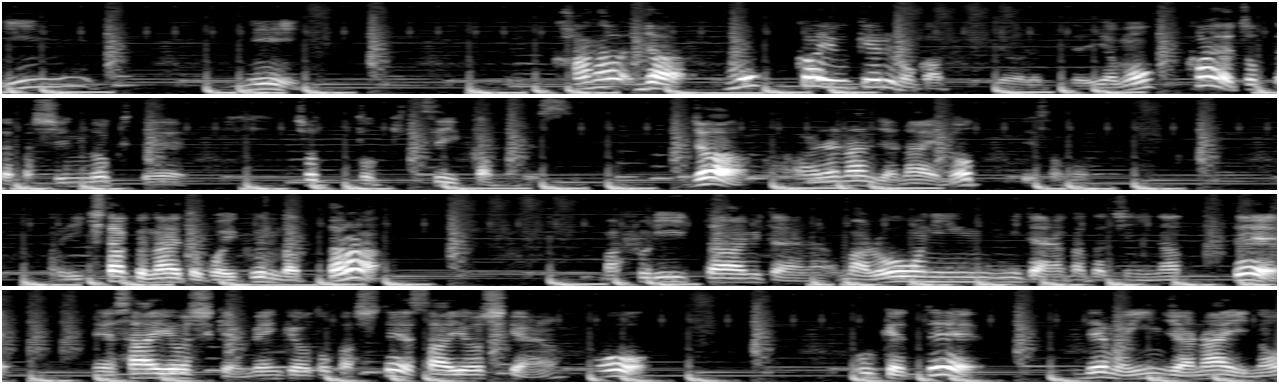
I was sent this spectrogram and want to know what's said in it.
院に、かな、じゃあ、もう一回受けるのかって言われて、いや、もう一回はちょっとやっぱしんどくて、ちょっときついかもです。じゃあ、あれなんじゃないの？って、その、行きたくないとこ行くんだったら、まあ、フリーターみたいな、まあ、浪人みたいな形になって、え採用試験、勉強とかして採用試験を受けて、でもいいんじゃないの？っ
